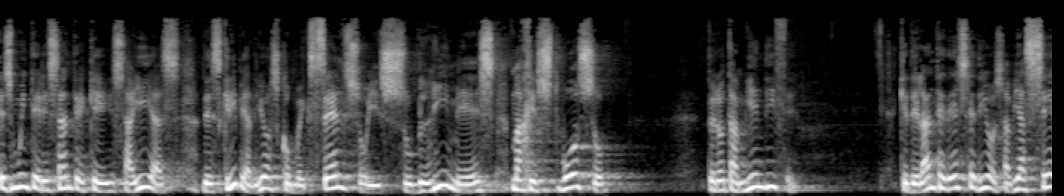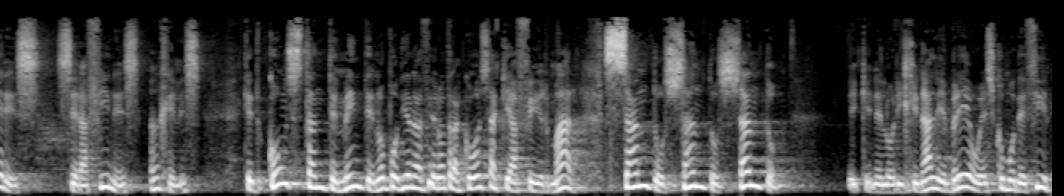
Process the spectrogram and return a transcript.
es muy interesante que Isaías describe a Dios como excelso y sublime, es majestuoso, pero también dice que delante de ese Dios había seres, serafines, ángeles, que constantemente no podían hacer otra cosa que afirmar, santo, santo, santo. Que en el original hebreo es como decir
